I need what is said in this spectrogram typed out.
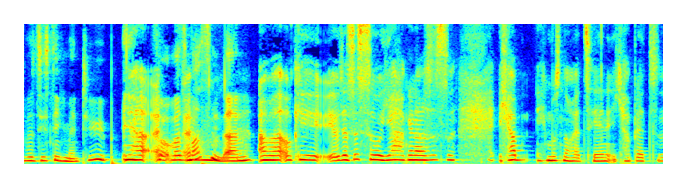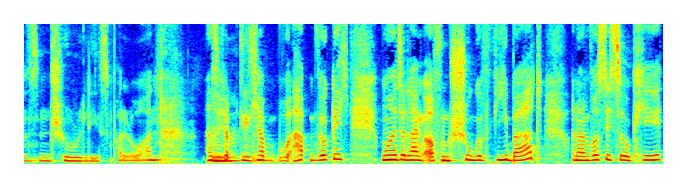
aber sie ist nicht mein Typ. Ja, so, was ähm, machst du denn dann? Aber okay, das ist so, ja, genau, das ist so. Ich habe, ich muss noch erzählen, ich habe letztens einen Schuhrelease verloren. Also ich habe ich hab, hab wirklich monatelang auf einen Schuh gefiebert und dann wusste ich so, okay,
